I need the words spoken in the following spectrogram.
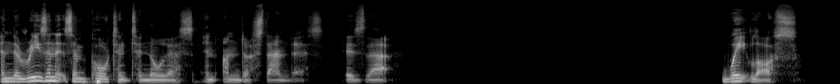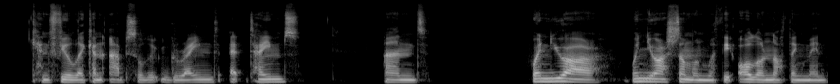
And the reason it's important to know this and understand this is that weight loss can feel like an absolute grind at times. And when you are when you are someone with the all or nothing men-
